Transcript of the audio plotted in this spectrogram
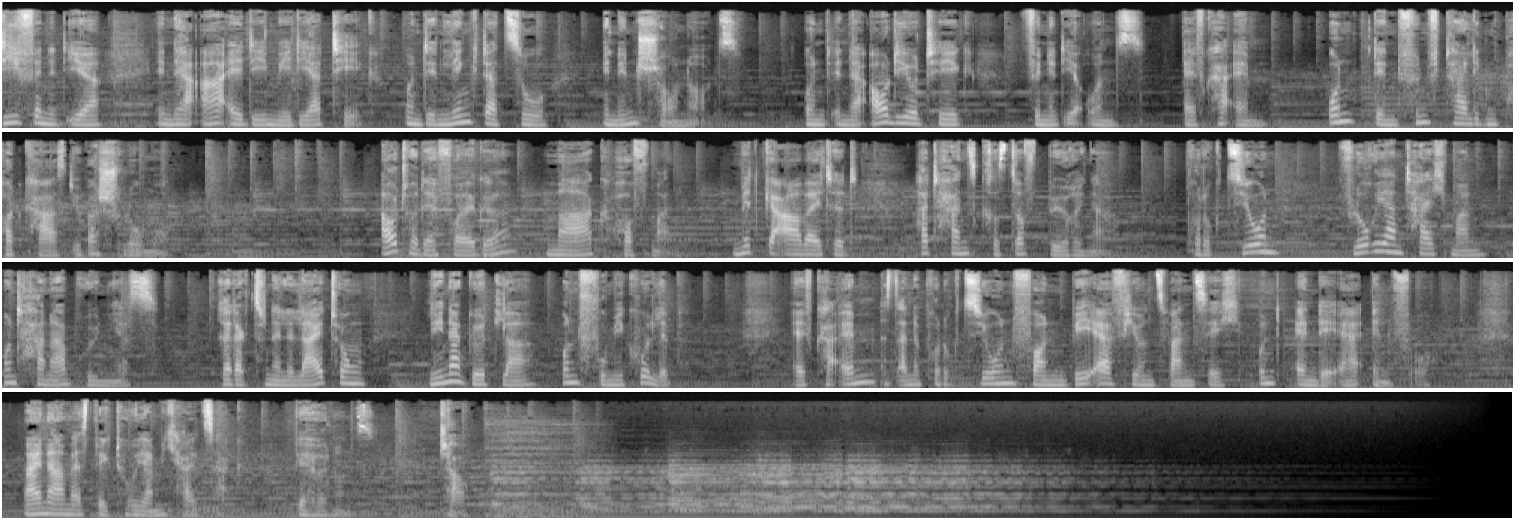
Die findet ihr in der ARD Mediathek und den Link dazu in den Show Notes. Und in der Audiothek findet ihr uns, 11KM, und den fünfteiligen Podcast über Schlomo. Autor der Folge Marc Hoffmann. Mitgearbeitet hat Hans-Christoph Böhringer. Produktion Florian Teichmann und Hanna Brünjes. Redaktionelle Leitung Lena Göttler und Fumiko Lipp. 11KM ist eine Produktion von BR24 und NDR Info. Mein Name ist Viktoria Michalzack. Wir hören uns. Ciao.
